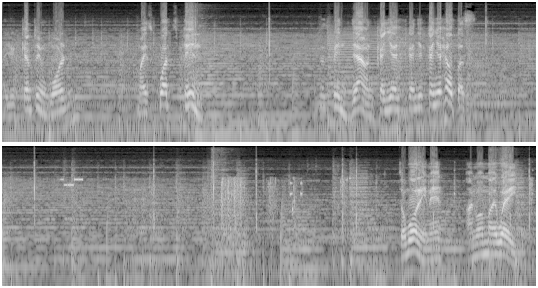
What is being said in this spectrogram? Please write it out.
Are you Captain Wardin? My squad's pinned. It's pinned down. Can you can you can you help us? Don't worry, man. I'm on my way.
